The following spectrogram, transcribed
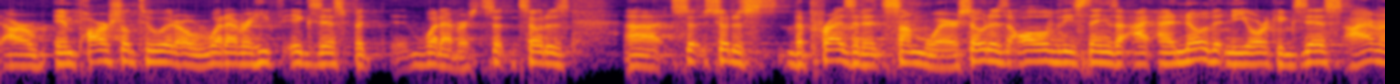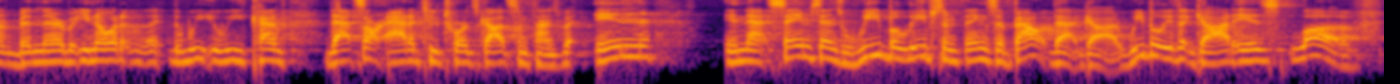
are impartial to it, or whatever. He exists, but whatever. So, so does, uh, so, so does the president somewhere. So does all of these things. I, I know that New York exists. I haven't been there, but you know what? We, we kind of, that's our attitude towards God sometimes. But in in that same sense, we believe some things about that God. We believe that God is love.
